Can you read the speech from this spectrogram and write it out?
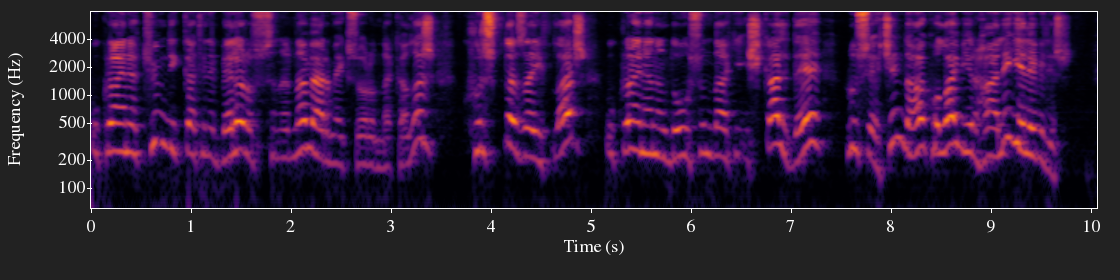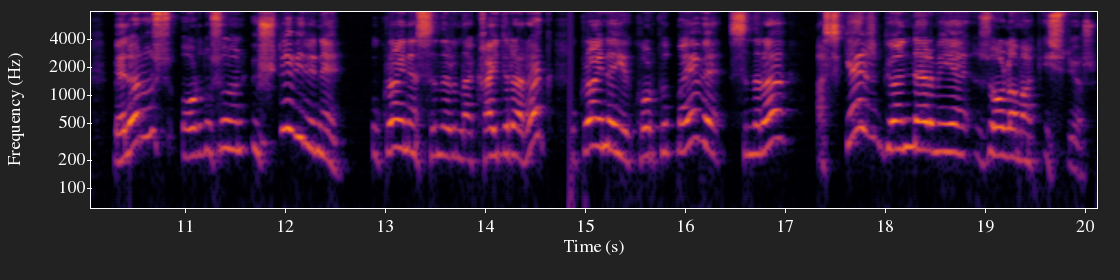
Ukrayna tüm dikkatini Belarus sınırına vermek zorunda kalır. Kursk'ta zayıflar. Ukrayna'nın doğusundaki işgal de Rusya için daha kolay bir hale gelebilir. Belarus ordusunun üçte birini Ukrayna sınırına kaydırarak Ukrayna'yı korkutmaya ve sınıra asker göndermeye zorlamak istiyor.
